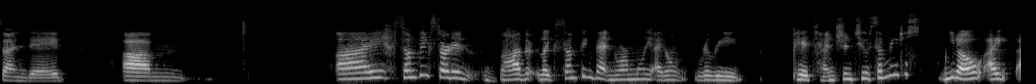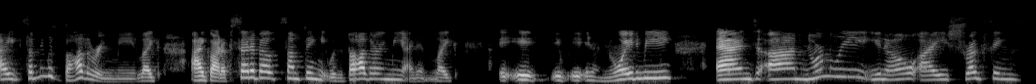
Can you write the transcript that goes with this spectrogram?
sunday um i something started bother like something that normally i don't really pay attention to something just you know i i something was bothering me. Like i got upset about something it was bothering me i didn't like it it, it annoyed me and um, normally, you know, I shrug things.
